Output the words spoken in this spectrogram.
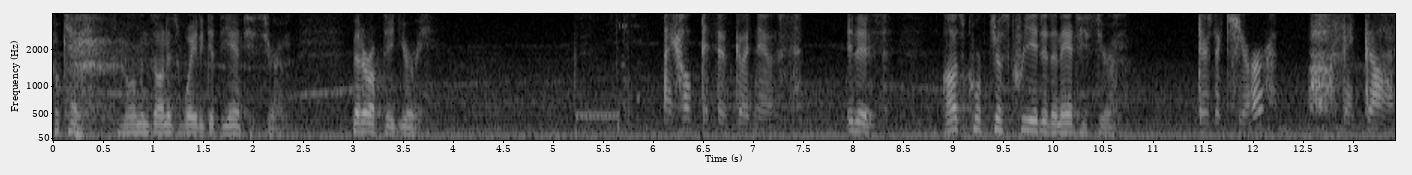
Okay, Norman's on his way to get the anti-serum. Better update Yuri. I hope this is good news. It is. Oscorp just created an anti-serum. There's a cure? Oh, thank God.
